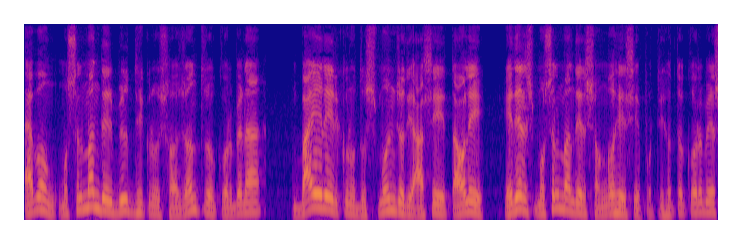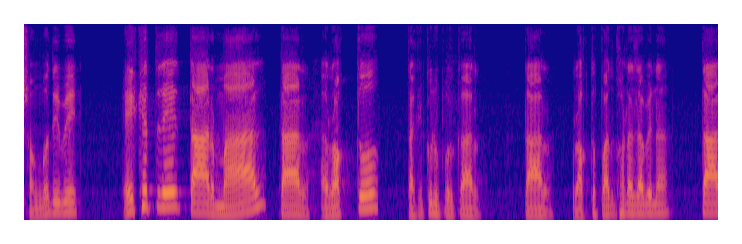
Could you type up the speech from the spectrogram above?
এবং মুসলমানদের বিরুদ্ধে কোনো ষড়যন্ত্র করবে না। বাইরের কোনো দুশ্মন যদি আসে, তাহলে এদের মুসলমানদের সঙ্গ হয়ে সে প্রতিহত করবে, সঙ্গ দিবে। এক্ষেত্রে তার মাল, তার রক্ত, তাকে কোনো প্রকার তার রক্তপাত ঘটা যাবে না, তার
